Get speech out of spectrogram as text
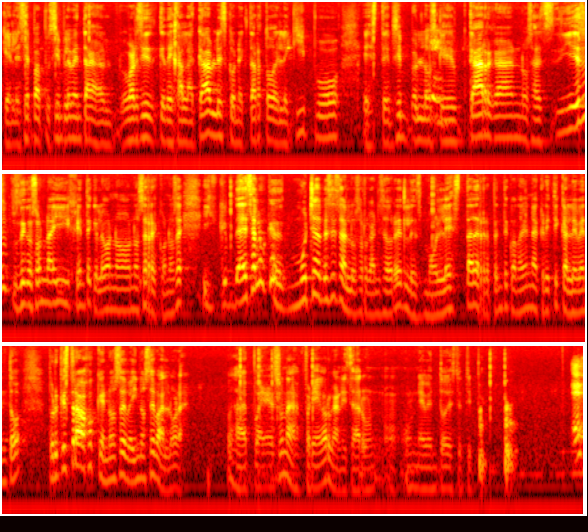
que le sepa pues simplemente ahora sí que deja la cables, conectar todo el equipo, este los que cargan, o sea, y eso pues digo, son ahí gente que luego no, no se reconoce y es algo que muchas veces a los organizadores les molesta de repente cuando hay una crítica al evento, porque es trabajo que no se ve y no se valora. O sea, pues es una friega organizar un, un evento de este tipo. Es,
